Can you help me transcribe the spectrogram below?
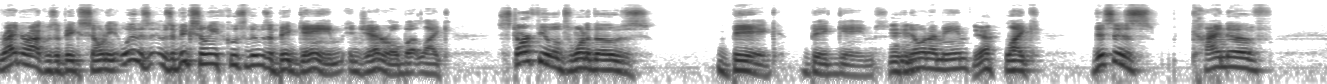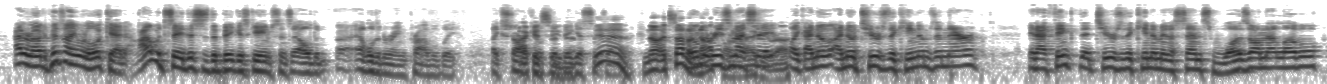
Ragnarok was a big Sony. Well, it was it was a big Sony exclusive. It was a big game in general, but like Starfield's one of those big, big games. You know what I mean? Yeah. Like this is kind of I don't know. It depends on how you want to look at it. I would say this is the biggest game since Elden uh, Elden Ring, probably. Like Starfield's the that. biggest. Yeah, no, it's not a The only reason on I say Rob. like I know I know Tears of the Kingdom's in there, and I think that Tears of the Kingdom in a sense was on that level.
